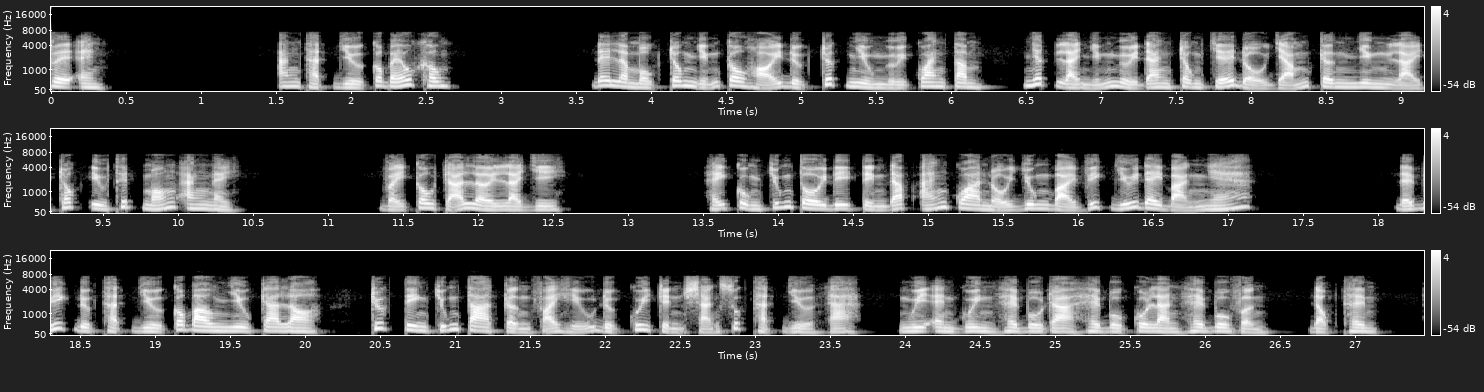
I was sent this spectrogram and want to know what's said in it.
vn ăn thạch dừa có béo không? Đây là một trong những câu hỏi được rất nhiều người quan tâm nhất là những người đang trong chế độ giảm cân nhưng lại trót yêu thích món ăn này. Vậy câu trả lời là gì? Hãy cùng chúng tôi đi tìm đáp án qua nội dung bài viết dưới đây bạn nhé. Để biết được thạch dừa có bao nhiêu calo, trước tiên chúng ta cần phải hiểu được quy trình sản xuất thạch dừa A, Nguyen Nguyen Hebora Hebocolan Hebovận, đọc thêm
